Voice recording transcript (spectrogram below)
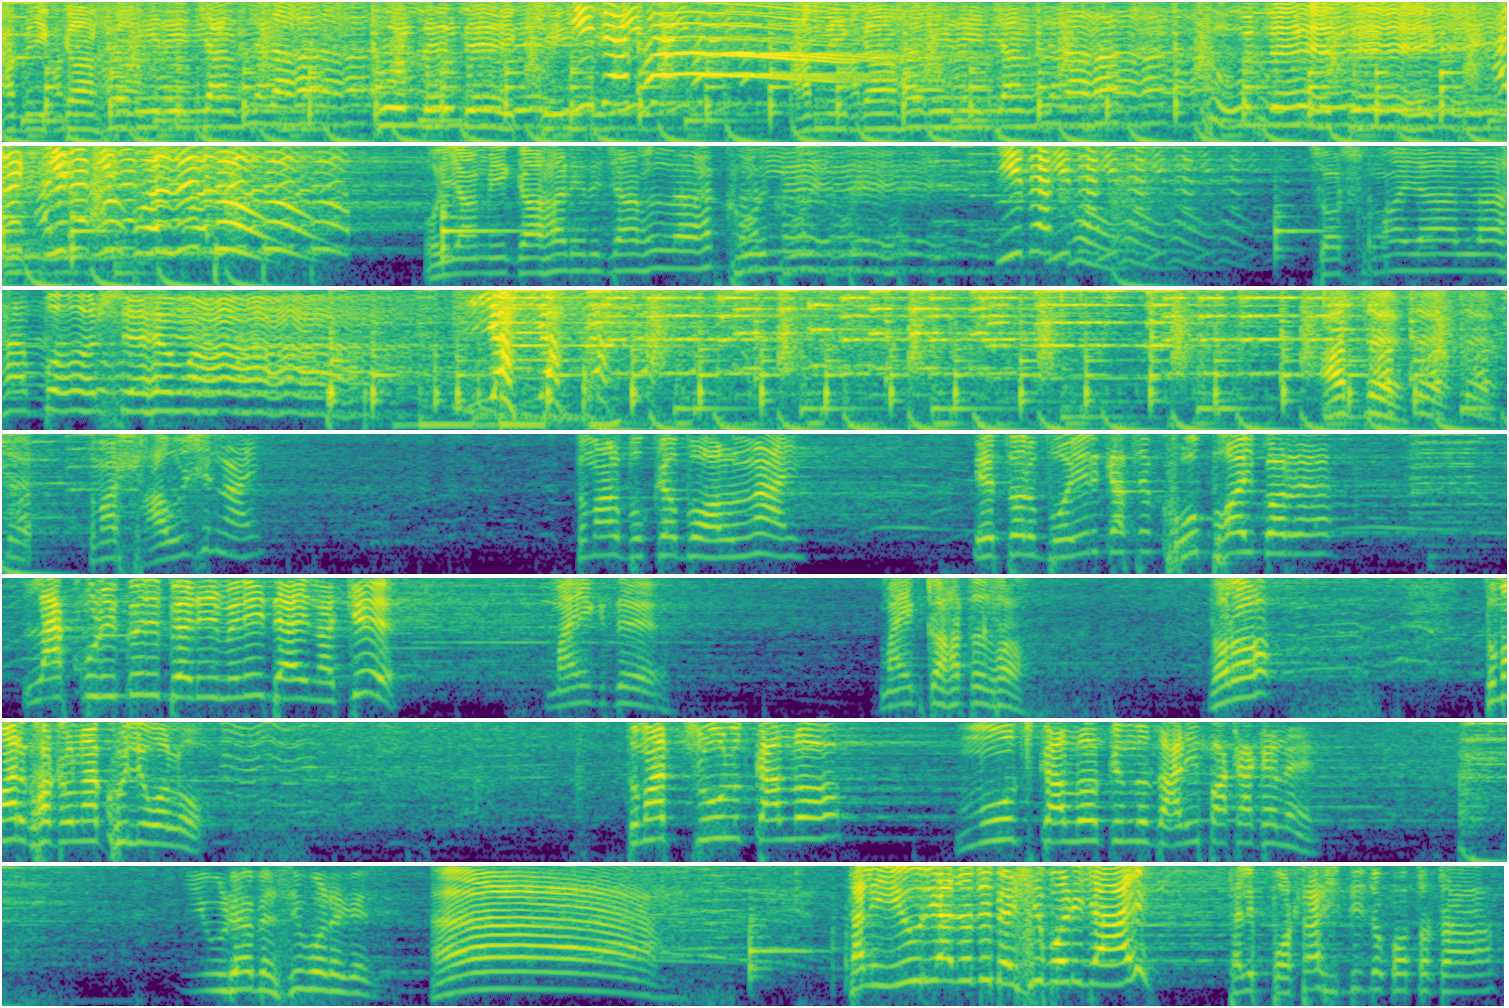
আমি গাহারের জানলা খুলে দেখি। কি দেখো? আমি গাহারের জানলা খুলে দেখি। আরে কি দেখো বলবে তো? ওই আমি গাহারের জানলা খুলে দেখি। কি দেখো? চশমায়ালা বসে মা। ইয়া! আস্তে। তোমার সাহস নাই? তোমার বুকে বল নাই? এ তোর বইয়ের কাছে খুব ভয় করে। লাকুড়ি করে বেড়ি মেড়ি দেয় নাকি? মাইক দে। মাইকটা হাতে ধর। ধরো। তোমার ঘটনা খুলি বলো। তোমার চুল কালো মুচ কালো কিন্তু দাড়ি পাকা কেন? ইউরিয়া বেশি পড়ে গেছে। হ্যাঁ। তাহলে ইউরিয়া যদি বেশি পড়ে যায় তাহলে পটাশ দিছ কতটা?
